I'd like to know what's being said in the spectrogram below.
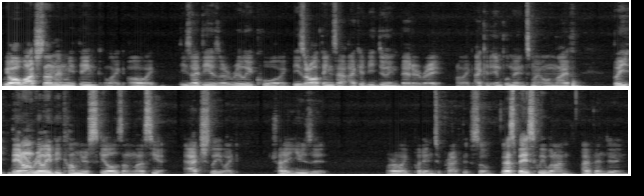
we all watch them and we think like oh like these ideas are really cool like these are all things that I could be doing better right or like I could implement into my own life but they don't really become your skills unless you actually like try to use it or like put it into practice so that's basically what I'm I've been doing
